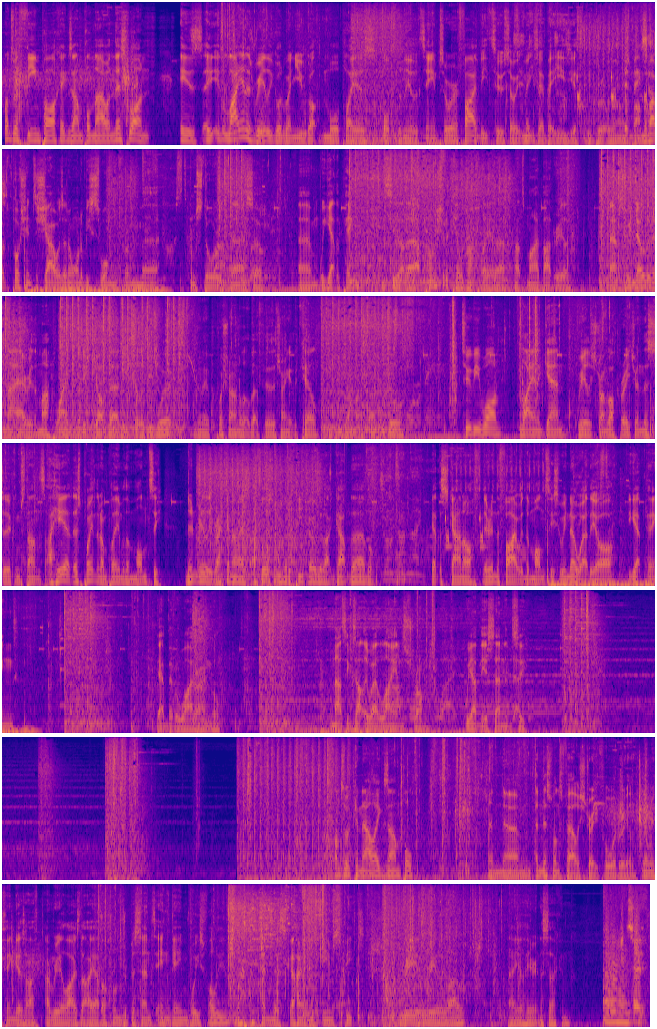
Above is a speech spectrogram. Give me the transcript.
On to a theme park example now, and this one is... It, Lion is really good when you've got more players up than the other team. So we're a 5v2, so it makes it a bit easier to be brutally honest. I'm about to push into showers. I don't want to be swung from uh, from storage there, so... Um, we get the ping. You can see that there. I probably should have killed that player there. That's my bad, really. Um, so we know they're in that area. The map line's done his job there. The utilities work. We're going to push around a little bit further, try and get the kill. He comes on that side the door. 2v1. Lion again. Really strong operator in this circumstance. I hear at this point that I'm playing with a Monty. I didn't really recognise. I thought someone was going to peek over that gap there, but get the scan off. They're in the fight with the Monty, so we know where they are. You get pinged. Get a bit of a wider angle. And that's exactly where Lion's strong. We had the ascendancy. Onto a canal example. And um, and this one's fairly straightforward, really. The only thing is I, I realised that I have 100% in-game voice volume when this guy on the team speaks. Really, really loud. Uh, you'll hear it in a second. I don't inside.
